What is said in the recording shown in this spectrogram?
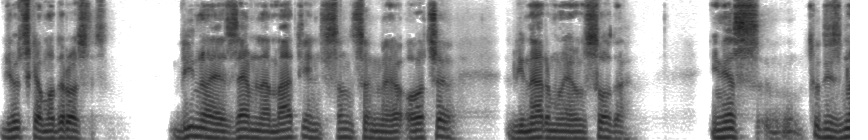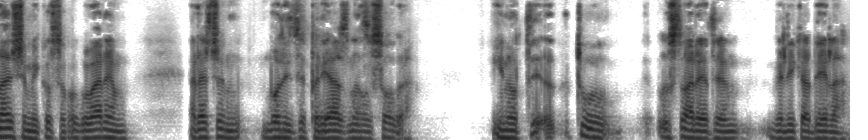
ljudska modrost. Vino je zemlja mati in sonce mu je oče, vinar mu je usoda. In jaz tudi z mlajšimi, ko se pogovarjam, rečem, bodite prijazna usoda. In od, tu ustvarjate velika dela.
